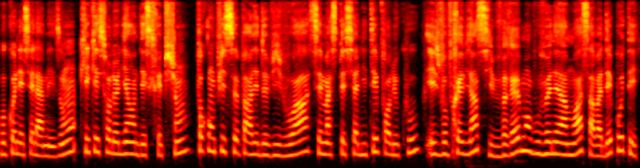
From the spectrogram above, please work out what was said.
Vous connaissez la maison. Cliquez sur le lien en description pour qu'on puisse se parler de vive voix. C'est ma spécialité pour le coup. Et je vous préviens, si vraiment vous venez à moi, ça va dépoter.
